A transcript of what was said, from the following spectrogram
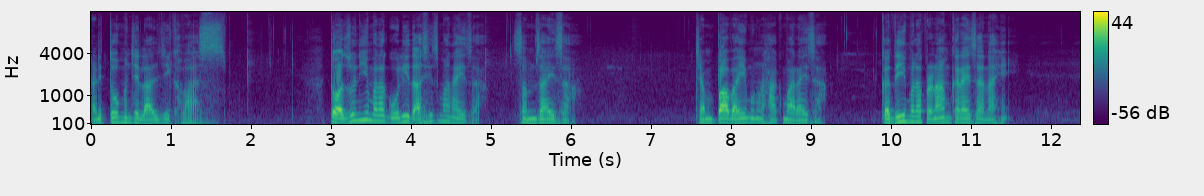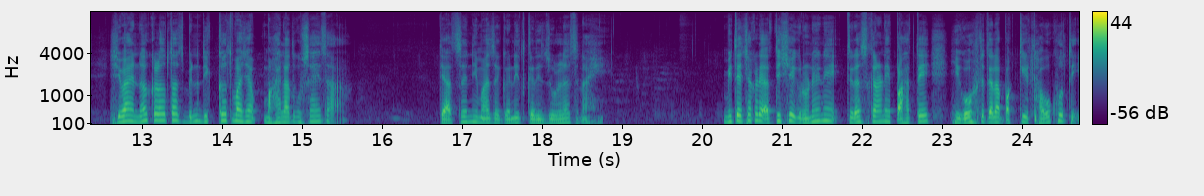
आणि तो म्हणजे लालजी खवास. तो अजूनही मला गोली दासीच मानायचा समजायचा. चंपाबाई म्हणून हाक मारायचा. कधीही मला प्रणाम करायचा नाही. शिवाय न कळवताच बिनदिक्कत माझ्या महालात घुसायचा. त्याचंनी माझं गणित कधी जुळलंच नाही. मी त्याच्याकडे अतिशय घृणेने तिरस्काराने पाहते ही गोष्ट त्याला पक्की ठाऊक होती.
